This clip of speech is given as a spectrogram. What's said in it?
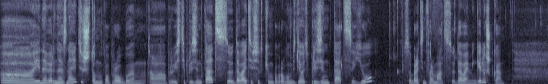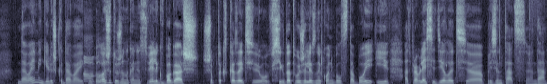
А, и, наверное, знаете, что мы попробуем? А, провести презентацию. Давайте все-таки мы попробуем сделать презентацию. Собрать информацию. Давай, Мигелюшка. Давай, Мигелюшка, давай. Ну, положи ты уже, наконец, велик в багаж, чтобы, так сказать, всегда твой железный конь был с тобой, и отправляйся делать э, презентацию, да.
